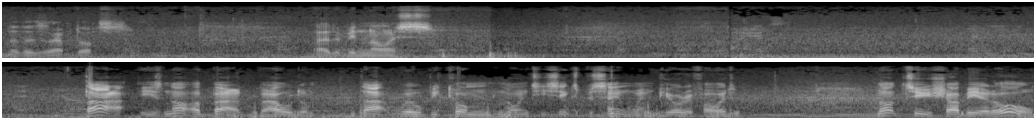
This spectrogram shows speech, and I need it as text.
another Zapdos. That'd have been nice. That is not a bad Beldum. That will become 96% when purified. Not too shabby at all.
